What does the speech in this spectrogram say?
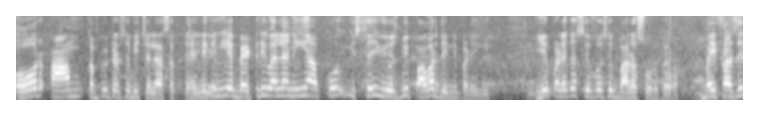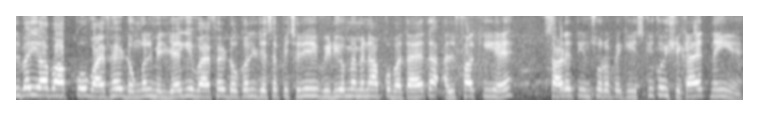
और आम कंप्यूटर से भी चला सकते हैं। लेकिन ये बैटरी वाला नहीं है आपको इससे यूएसबी पावर देनी पड़ेगी। ये पड़ेगा सिर्फ़ और सिर्फ़ बारह सौ रुपये का। भाई फाजिल भाई अब आपको वाईफाई डोंगल मिल जाएगी। वाईफाई डोंगल जैसे पिछली वीडियो में मैंने आपको बताया था अल्फ़ा की है। साढ़े तीन सौ रुपये की इसकी कोई शिकायत नहीं है।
